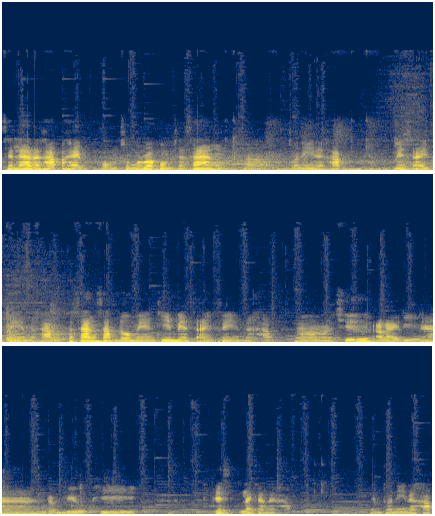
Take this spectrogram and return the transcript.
เสร็จแล้วนะครับให้ผมสมมุติว่าผมจะสร้างตัวนี้นะครับ base iframe นะครับจะสร้าง subdomain ที่ base iframe นะครับชื่ออะไรดีนะ wp s แล้วกันนะครับ เป็นตัวนี้นะครับ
